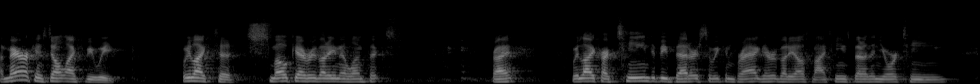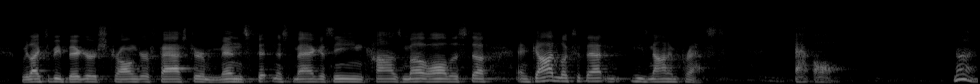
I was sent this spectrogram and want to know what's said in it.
Americans don't like to be weak. We like to smoke everybody in the Olympics, right? We like our team to be better so we can brag to everybody else, my team's better than your team. We like to be bigger, stronger, faster, men's fitness magazine, Cosmo, all this stuff. And God looks at that and he's not impressed at all. None.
